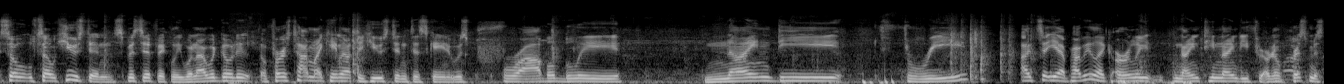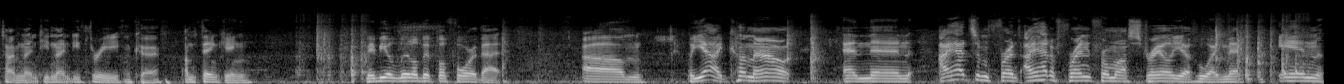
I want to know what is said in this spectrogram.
So, so Houston specifically, when I would go to the first time I came out to Houston to skate, it was probably 93 i'd say yeah probably like early 1993 or no christmas time 1993 Okay. i'm thinking maybe a little bit before that um but yeah i'd come out and then i had some friends i had a friend from australia who i met in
